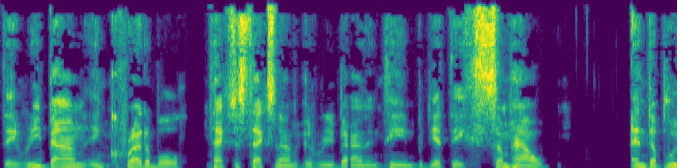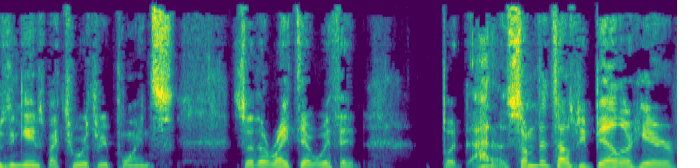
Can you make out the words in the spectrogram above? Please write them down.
they rebound incredible. Texas Tech's not a good rebounding team, but yet they somehow end up losing games by two or three points. So they're right there with it. But I don't, something tells me Baylor here.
